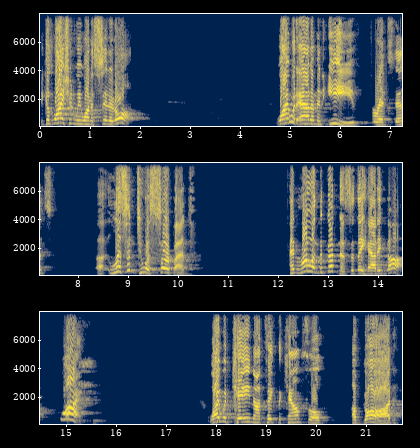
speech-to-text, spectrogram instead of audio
Because why should we want to sin at all? Why would Adam and Eve, for instance, uh, listen to a serpent and ruin the goodness that they had in God? Why? Why would Cain not take the counsel of God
